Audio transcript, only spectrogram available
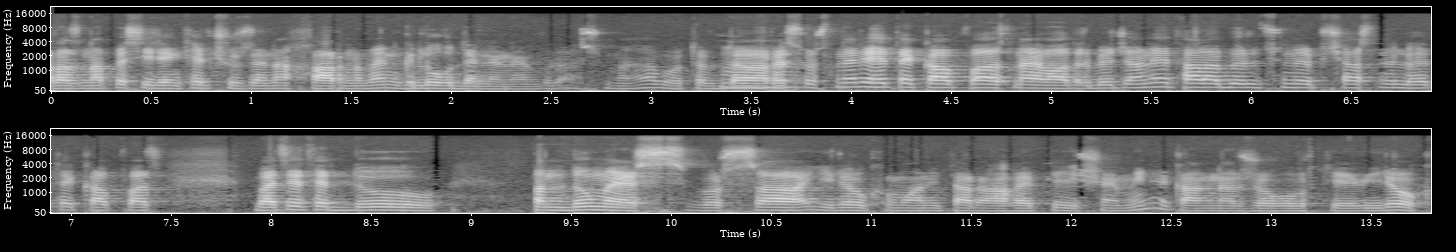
առանձնապես իրենք էլ չուզենան խառնվեն գլուխ դնեն են որ ասում է, հա, որովհետեւ դա ռեսուրսների հետ է կապված, նաեւ Ադրբեջանի հետ հարաբերությունները փչացնելու հետ է կապված, բայց եթե դու պնդում ես, որ սա իրոք հումանիտար աղետի շեմին է կանգնած ժողովուրդի եւ իրոք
